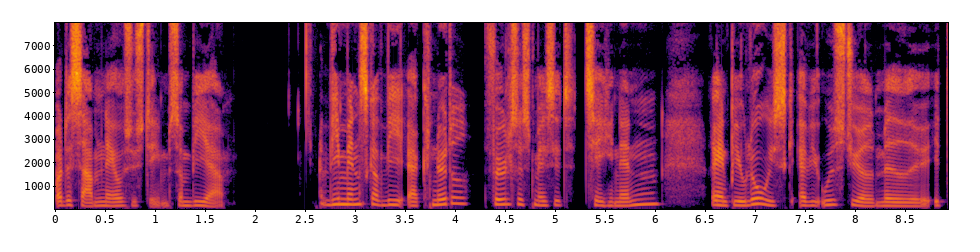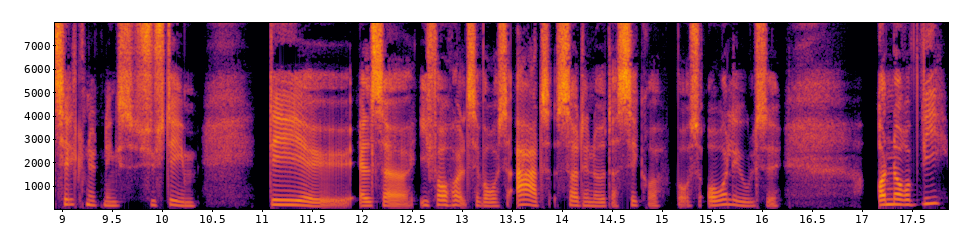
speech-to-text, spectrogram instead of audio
og det samme nervesystem, som vi er. Vi mennesker, vi er knyttet følelsesmæssigt til hinanden. Rent biologisk er vi udstyret med øh, et tilknytningssystem. Det øh, altså i forhold til vores art, så er det noget, der sikrer vores overlevelse. Og når vi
